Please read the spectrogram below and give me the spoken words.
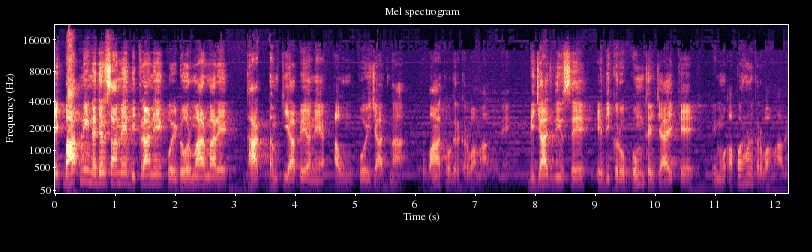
એક બાપની નજર સામે દીકરાને કોઈ ઢોર માર મારે, ધાક ધમકી આપે અને આવું કોઈ જાતના વાંક વગર કરવામાં આવે અને બીજા જ દિવસે એ દીકરો ગુમ થઈ જાય કે એનું અપહરણ કરવામાં આવે.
